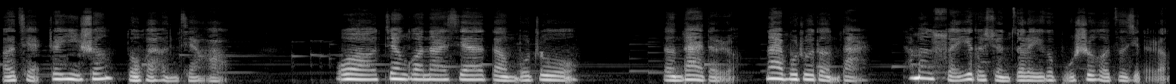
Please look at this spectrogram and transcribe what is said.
而且这一生都会很煎熬。我见过那些等不住等待的人，耐不住等待，他们随意的选择了一个不适合自己的人，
